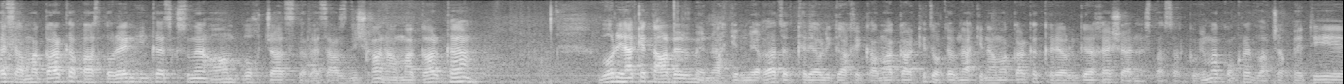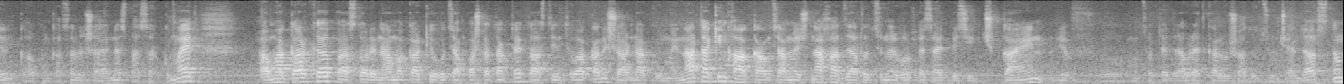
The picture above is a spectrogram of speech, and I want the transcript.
այս համակարգը փաստ փաստորեն ինքը սկսում է ամբողջացնել այս ազնիշխան համակարգը, որ իհարկե տարբերվում է նախկինում եղած այդ քրեոլիգարխիկ համակարգից, որտեղ նախկին համակարգը քրեոլիգարխիա շահերն է սպասարկում։ Հիմա կոնկրետ վարչապետի կարող ենք ասել շահերն է սպասարկում։ Այդ համակարգը փաստորեն համակարգի ուղղությամբ աշխատանքները 19 թվականի շարունակվում են։ Արտաքին քաղաքականության մեջ նախաձեռնություններ որպես այդպեսին չկային եւ ոնց որ թե դրա վրա այդքան ուշադրություն չեն դարձնում։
